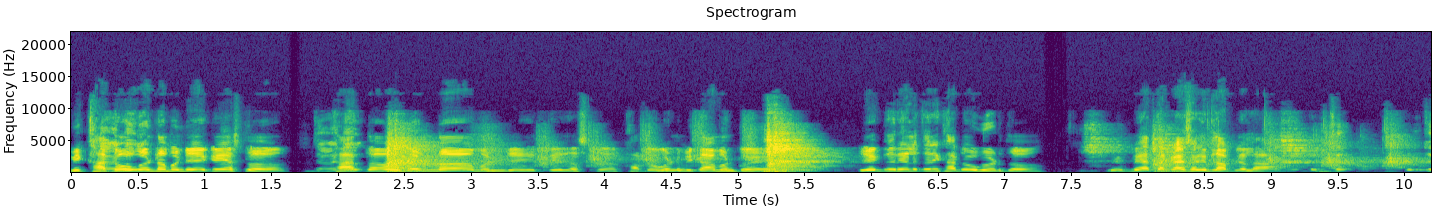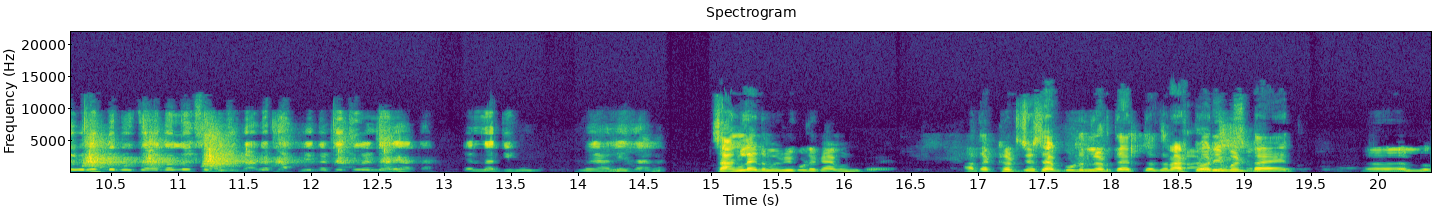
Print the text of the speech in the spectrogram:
मी खातं उघडणं म्हणजे काही असतं. खातं उघडणं म्हणजे तेच असतं. खातं उघडणं मी काय म्हणतोय? एक जरी आलं तरी खातं उघडतं. मी- मी आता काय सांगितलं आपल्याला? तुमच्या तुमच्या विरुद्ध भाऊ जळगाव लोकसभेची जागा ठाकरे गटाच लढणार आहे आता. त्यांना ती मिळाली जागा चांगलं आहे ना मी कुठे काय म्हणतोय? आता खडसे साहेब कुठून लढतायत? तर राष्ट्रवादी म्हणतायत. अं,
